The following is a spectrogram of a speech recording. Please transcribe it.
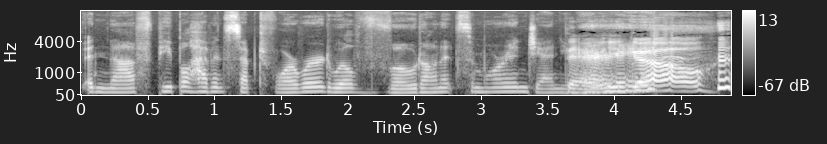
enough people haven't stepped forward, we'll vote on it some more in January. There you go.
